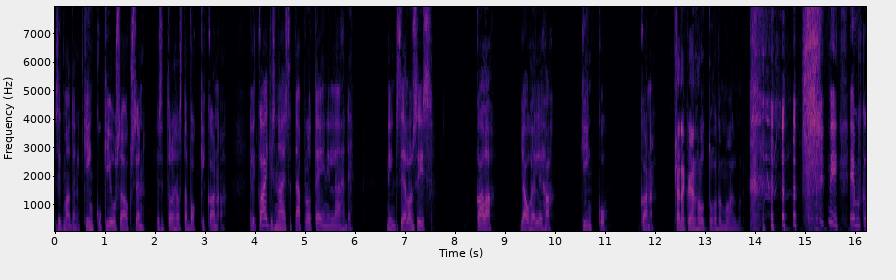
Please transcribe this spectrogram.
Sitten mä oon tehnyt kinkkukiusauksen ja sitten oli sellaista vokkikanaa. Eli kaikissa näissä tämä proteiinin lähde, niin siellä on siis kala, jauheliha, kinkku, kana. Sä näköjään haluat tuhota maailman. Niin, ei, mutta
